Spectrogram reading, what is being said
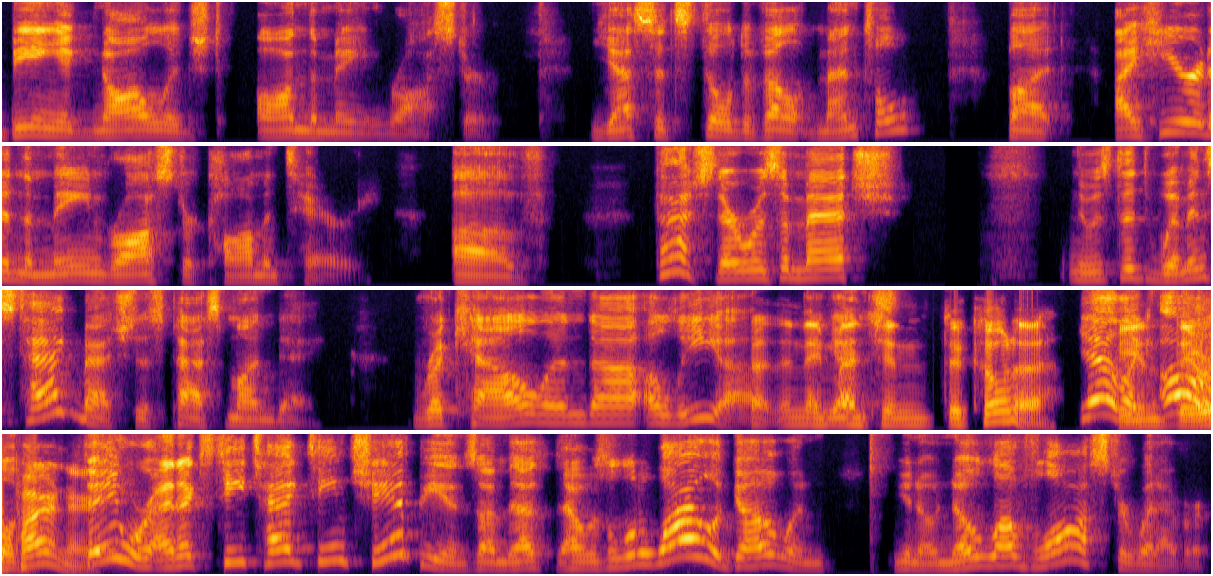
being acknowledged on the main roster. Yes, it's still developmental, but I hear it in the main roster commentary of, gosh, there was a match. It was the women's tag match this past Monday. Raquel and uh, Aliyah. And they against- mentioned Dakota. yeah, like oh, they were partners. They were NXT tag team champions. I mean, that, that was a little while ago, and you know, no love lost or whatever.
